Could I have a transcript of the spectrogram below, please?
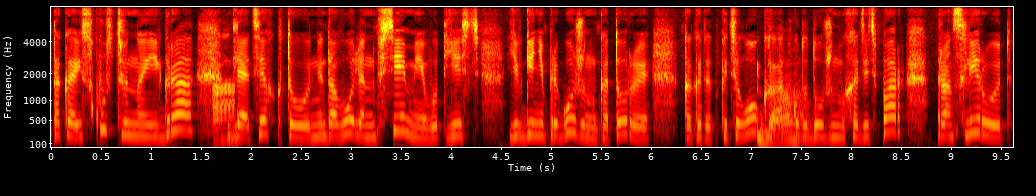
такая искусственная игра для тех, кто недоволен всеми. Вот есть Евгений Пригожин, который, как этот котелок, да. откуда должен выходить пар, транслирует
